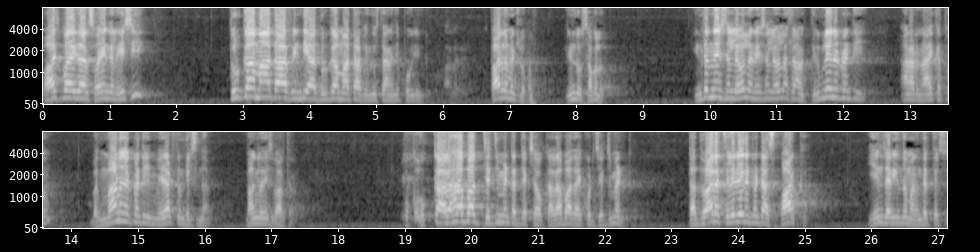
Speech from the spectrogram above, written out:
వాజ్పేయి గారు స్వయంగా లేచి దుర్గా మాత ఆఫ్ ఇండియా దుర్గా మాత ఆఫ్ హిందుస్థాన్ అని చెప్పి పొగిడిండు పార్లమెంట్ లోపల నిండు సభలు. ఇంటర్నేషనల్ లెవెల్ నేషనల్ లెవెల్ అసలు తిరుగులేనటువంటి ఆనాడు నాయకత్వం బ్రహ్మాండమైనటువంటి మెజార్టీతో గెలిచింది ఆమె బంగ్లాదేశ్ వార్తలు ఒక్క ఒక్క అలహాబాద్ జడ్జిమెంట్ అధ్యక్ష ఒక అలహాబాద్ హైకోర్టు జడ్జిమెంట్ తద్వారా చెలరైనటువంటి ఆ స్పార్క్ ఏం జరిగిందో మనందరూ తెలుసు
